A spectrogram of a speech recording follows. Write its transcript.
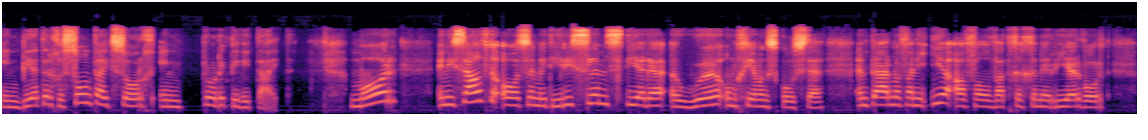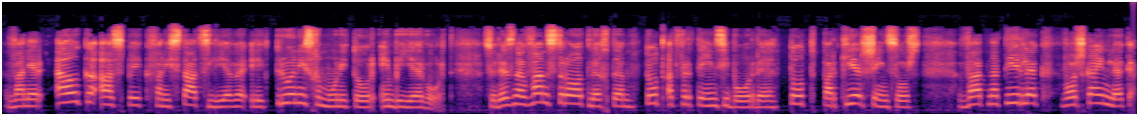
en beter gesondheidsorg en produktiwiteit. Maar In dieselfde asem met hierdie slim stede 'n hoë omgewingskoste in terme van die e-afval wat gegenereer word wanneer elke aspek van die stadslewe elektronies gemonitor en beheer word. So dis nou van straatligte tot advertensieborde tot parkeersensors wat natuurlik waarskynlik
